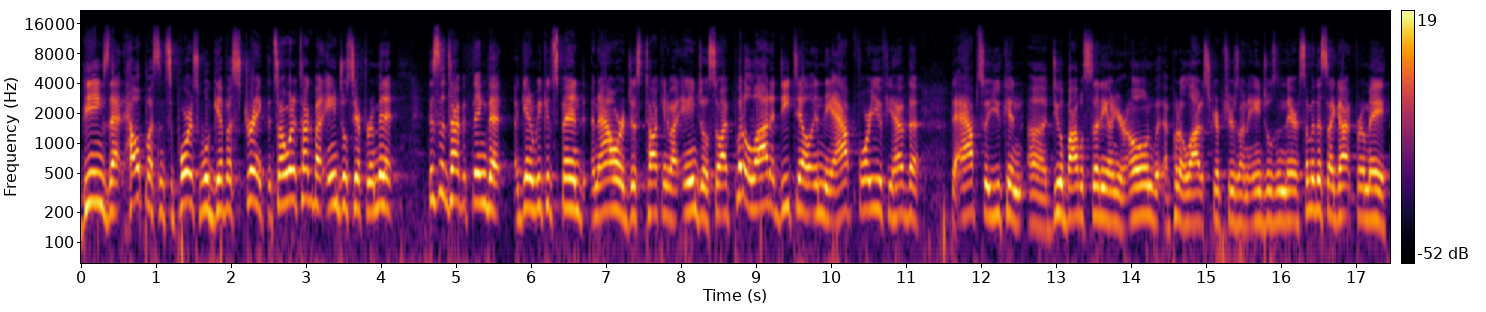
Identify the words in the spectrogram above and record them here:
beings that help us and support us will give us strength. And so I want to talk about angels here for a minute. This is the type of thing that, again, we could spend an hour just talking about angels. So I put a lot of detail in the app for you if you have the, the app so you can uh, do a Bible study on your own. I put a lot of scriptures on angels in there. Some of this I got from a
